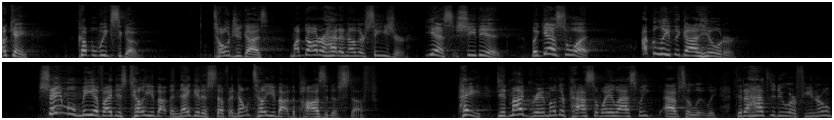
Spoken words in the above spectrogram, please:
okay, a couple weeks ago, told you guys, my daughter had another seizure. Yes, she did. But guess what? I believe that God healed her. Shame on me if I just tell you about the negative stuff and don't tell you about the positive stuff. Hey, did my grandmother pass away last week? Absolutely. Did I have to do her funeral?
